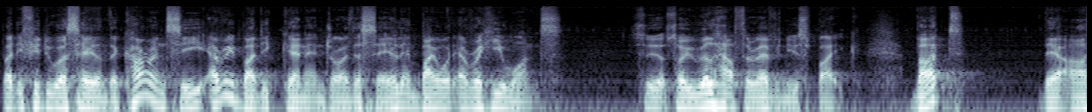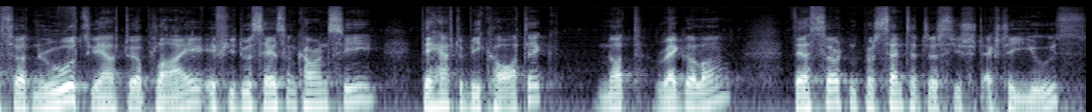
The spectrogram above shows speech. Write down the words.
But if you do a sale on the currency, everybody can enjoy the sale and buy whatever he wants. So, so you will have the revenue spike. But there are certain rules you have to apply if you do sales on currency. They have to be chaotic, not regular. There are certain percentages you should actually use,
